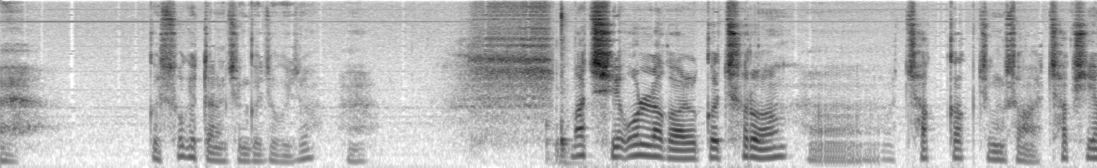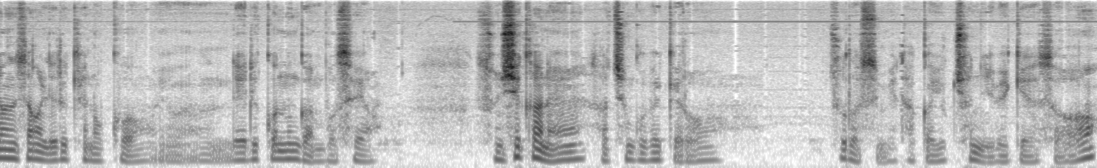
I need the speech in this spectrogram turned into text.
예. 그 속였다는 증거죠 그죠 예. 마치 올라갈 것처럼 어, 착각 증상 착시 현상을 이렇게 놓고 내리꽂는 거 한번 보세요 순식간에 4900개로 줄었습니다 아까 6200개에서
